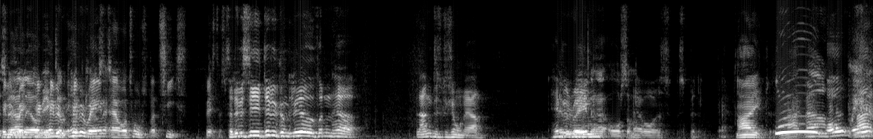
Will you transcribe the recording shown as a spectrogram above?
Heavy Rain, Heavy, Heavy, Rain er år 2010's bedste Så spil. det vil sige, det vi konkluderer ud fra den her lange diskussion er, Heavy, Heavy Rain, Rain er awesome. er årets spil. Nej. Nej? Og, Nej.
